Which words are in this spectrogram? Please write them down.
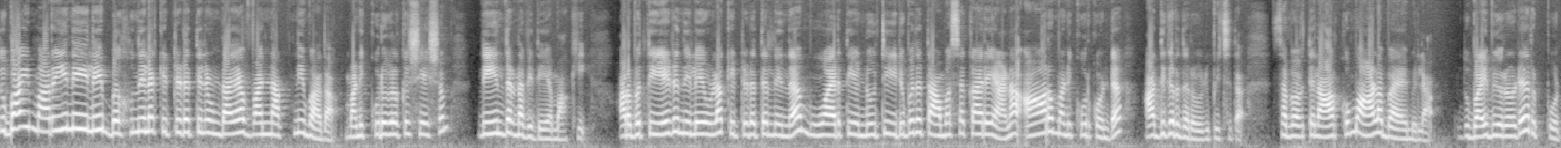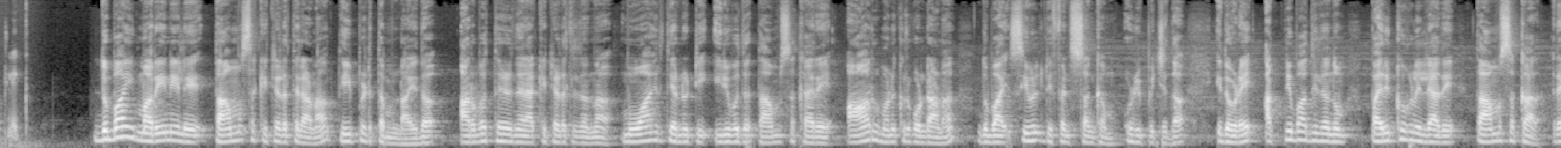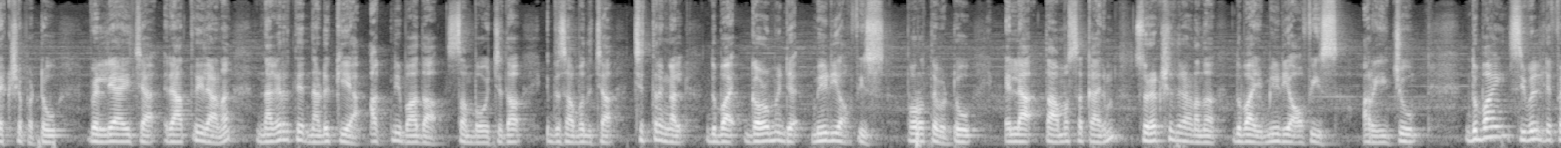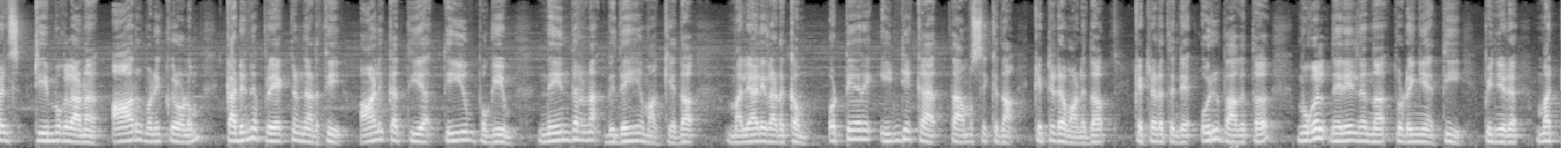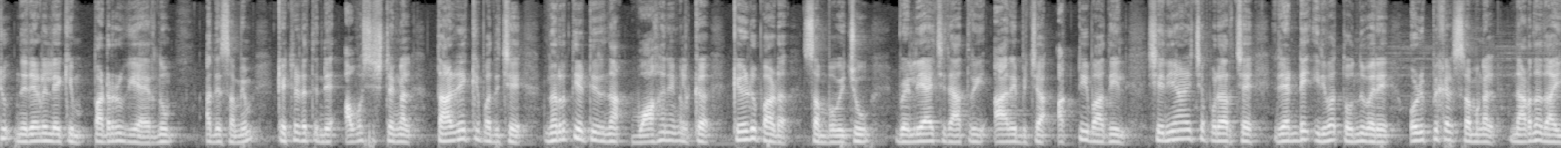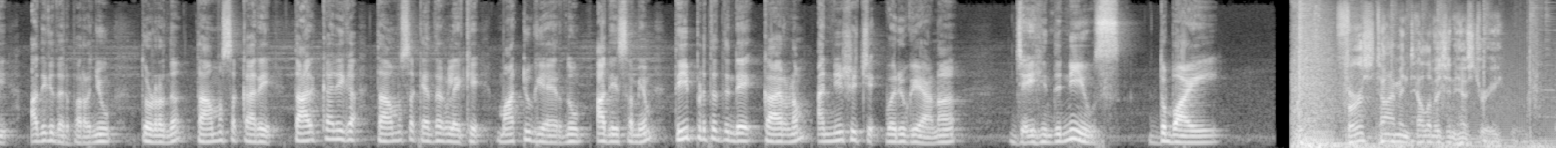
Dubai മറീനയിലെ ബഹുനില കെട്ടിടത്തിലുണ്ടായ വൻ അഗ്നിബാധ മണിക്കൂറുകൾക്ക് ശേഷം നിയന്ത്രണ വിധേയമാക്കി. അറുപത്തിയേഴ് നിലയുള്ള കെട്ടിടത്തിൽ നിന്ന് മൂവായിരത്തി എണ്ണൂറ്റി ഇരുപത് താമസക്കാരെയാണ് ആറ് മണിക്കൂർ കൊണ്ട് അധികൃതർ ഒഴിപ്പിച്ചത്. സംഭവത്തിൽ ആർക്കും ആളപായമില്ല. ദുബായ് ബ്യൂറോയുടെ റിപ്പോർട്ടിലേക്ക്. ദുബായ് മറീനയിലെ താമസ കെട്ടിടത്തിലാണ് തീപിടുത്തമുണ്ടായത്. അറുപത്തേഴ് നില കെട്ടിടത്തിൽ നിന്ന് മൂവായിരത്തി എണ്ണൂറ്റി ഇരുപത് താമസക്കാരെ ആറു മണിക്കൂർ കൊണ്ടാണ് ദുബായ് സിവിൽ ഡിഫൻസ് സംഘം ഒഴിപ്പിച്ചത്. ഇതോടെ അഗ്നിബാധിൽ നിന്നും പരിക്കുകളില്ലാതെ താമസക്കാർ രക്ഷപ്പെട്ടു. വെള്ളിയാഴ്ച രാത്രിയിലാണ് നഗരത്തെ നടുക്കിയ അഗ്നിബാധ സംഭവിച്ചത്. ഇത് സംബന്ധിച്ച ചിത്രങ്ങൾ ദുബായ് ഗവൺമെന്റ് മീഡിയ ഓഫീസ് പുറത്തുവിട്ടു. എല്ലാ താമസക്കാരും സുരക്ഷിതരാണെന്ന് ദുബായ് മീഡിയ ഓഫീസ് അറിയിച്ചു. ദുബായ് സിവിൽ ഡിഫൻസ് ടീമുകളാണ് ആറു മണിക്കൂറോളം കഠിന പ്രയത്നം നടത്തി ആളിക്കത്തിയ തീയും പുകയും നിയന്ത്രണ വിധേയമാക്കിയത്. മലയാളികളടക്കം ഒട്ടേറെ ഇന്ത്യക്കാർ താമസിക്കുന്ന കെട്ടിടമാണിത്. കെട്ടിടത്തിന്റെ ഒരു ഭാഗത്ത് മുകൾ നിലയിൽ നിന്ന് തുടങ്ങിയ തീ പിന്നീട് മറ്റു നിലകളിലേക്കും പടരുകയായിരുന്നു. അതേസമയം കെട്ടിടത്തിന്റെ അവശിഷ്ടങ്ങൾ താഴേക്ക് പതിച്ച് നിർത്തിയിട്ടിരുന്ന വാഹനങ്ങൾക്ക് കേടുപാട് സംഭവിച്ചു. വെള്ളിയാഴ്ച രാത്രി ആരംഭിച്ച അഗ്നിബാധയിൽ ശനിയാഴ്ച പുലർച്ചെ രണ്ട് ഇരുപത്തൊന്ന് വരെ ഒഴിപ്പിക്കൽ ശ്രമങ്ങൾ നടന്നതായി അധികൃതർ പറഞ്ഞു. തുടർന്ന് താമസക്കാരെ താൽക്കാലിക താമസ കേന്ദ്രങ്ങളിലേക്ക് മാറ്റുകയായിരുന്നു. അതേസമയം തീപിടുത്തത്തിന്റെ കാരണം അന്വേഷിച്ച് വരികയാണ്. Jai Hind news Dubai. First time in television history,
